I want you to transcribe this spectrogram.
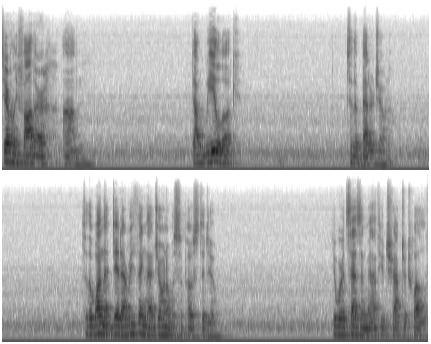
Dear Heavenly Father, um, God, we look to the better Jonah, to the one that did everything that Jonah was supposed to do. Your word says in Matthew chapter 12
